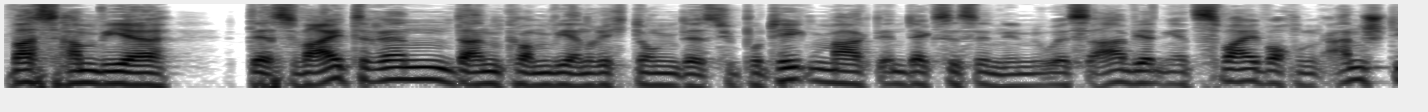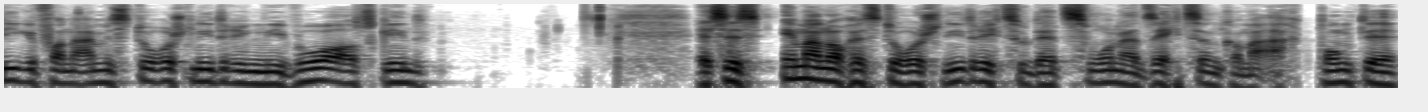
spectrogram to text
was haben wir des Weiteren, dann kommen wir in Richtung des Hypothekenmarktindexes in den USA. Wir hatten jetzt zwei Wochen Anstiege von einem historisch niedrigen Niveau ausgehend. Es ist immer noch historisch niedrig, zuletzt 216,8 Punkte.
